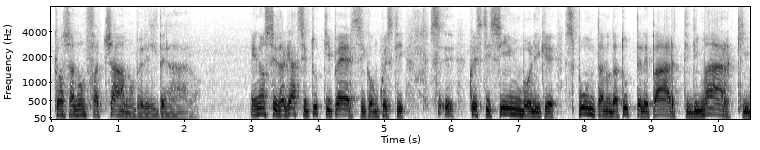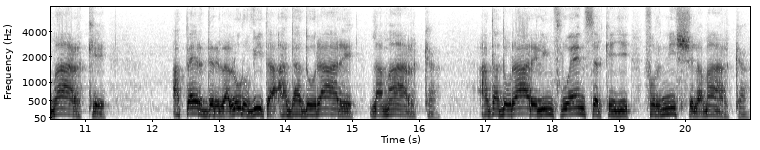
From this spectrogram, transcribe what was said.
cosa non facciamo per il denaro? E i nostri ragazzi tutti persi con questi, questi simboli che spuntano da tutte le parti, di marchi, marche, a perdere la loro vita ad adorare la marca, ad adorare l'influencer che gli fornisce la marca.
